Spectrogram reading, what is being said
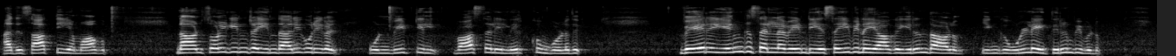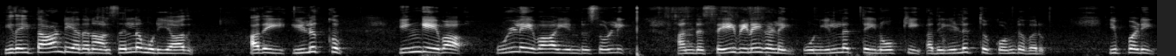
அது சாத்தியமாகும். நான் சொல்கின்ற இந்த அறிகுறிகள் உன் வீட்டில் வாசலில் நிற்கும் பொழுது வேறு எங்கு செல்ல வேண்டிய செய்வினையாக இருந்தாலும் இங்கு உள்ளே திரும்பிவிடும். இதை தாண்டி அதனால் செல்ல முடியாது. அதை இழுக்கும். இங்கே வா உள்ளே வா என்று சொல்லி அந்த செய்வினைகளை உன் இல்லத்தை நோக்கி அது இழுத்து கொண்டு வரும். இப்படி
